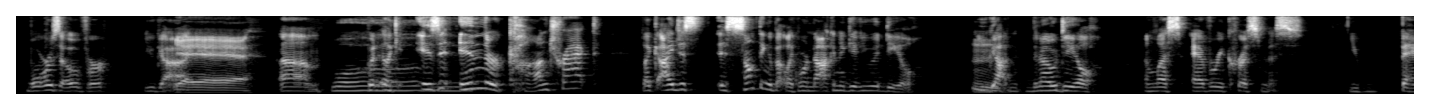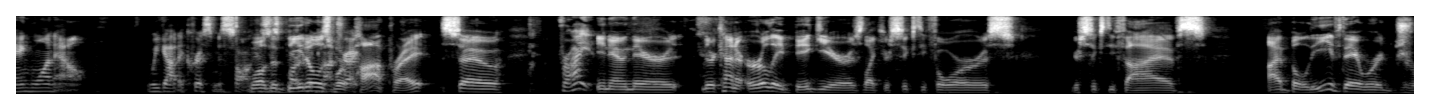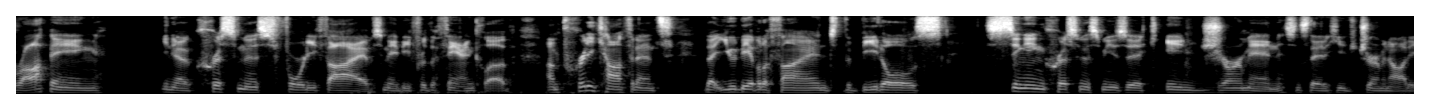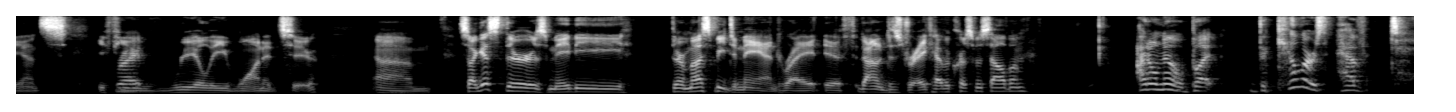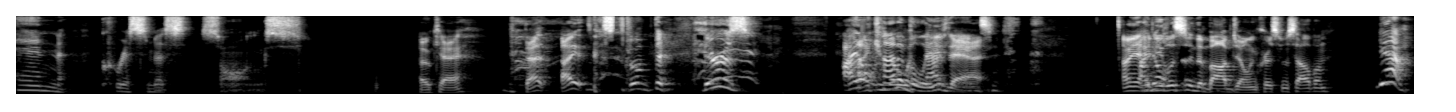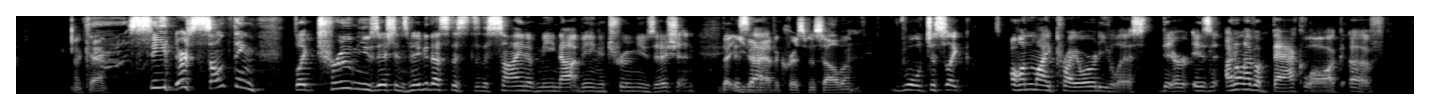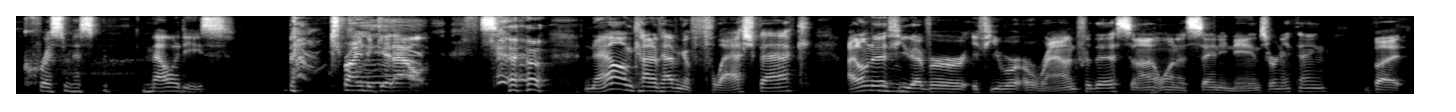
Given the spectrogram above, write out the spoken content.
War's over. You got Yeah. Yeah. Yeah. um, but like, is it in their contract? Like, I just is something about like we're not going to give you a deal. You Mm. got no deal unless every Christmas you bang one out. We got a Christmas song. Well, the just part of Beatles were pop, right? So right? you know, and they're they're kind of early big years, like your 64s, your 65s, I believe they were dropping, you know, Christmas 45s maybe for the fan club. I'm pretty confident that you would be able to find the Beatles singing Christmas music in German, since they had a huge German audience, if you really wanted to. Um, so I guess there's maybe there must be demand, right? If Don, does Drake have a Christmas album? I don't know, but the Killers have ten Christmas songs. Okay, that I So there, there is. I, I don't kinda believe that. means. I mean, I have you don't- listened to the Bob Dylan Christmas album? Yeah. Okay, See, there's something like true musicians. Maybe that's the, the sign of me not being a true musician. that you don't that- have a Christmas album. Well, just like on my priority list. There isn't. I don't have a backlog of Christmas melodies trying to get out. So now I'm kind of having a flashback. I don't know if hmm. you ever if you were around for this, and I don't want to say any names or anything, but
